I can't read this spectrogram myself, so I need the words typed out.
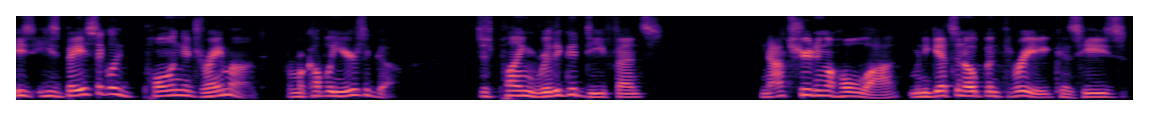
he's he's basically pulling a Draymond from a couple years ago, just playing really good defense, not shooting a whole lot. When he gets an open three, because he's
